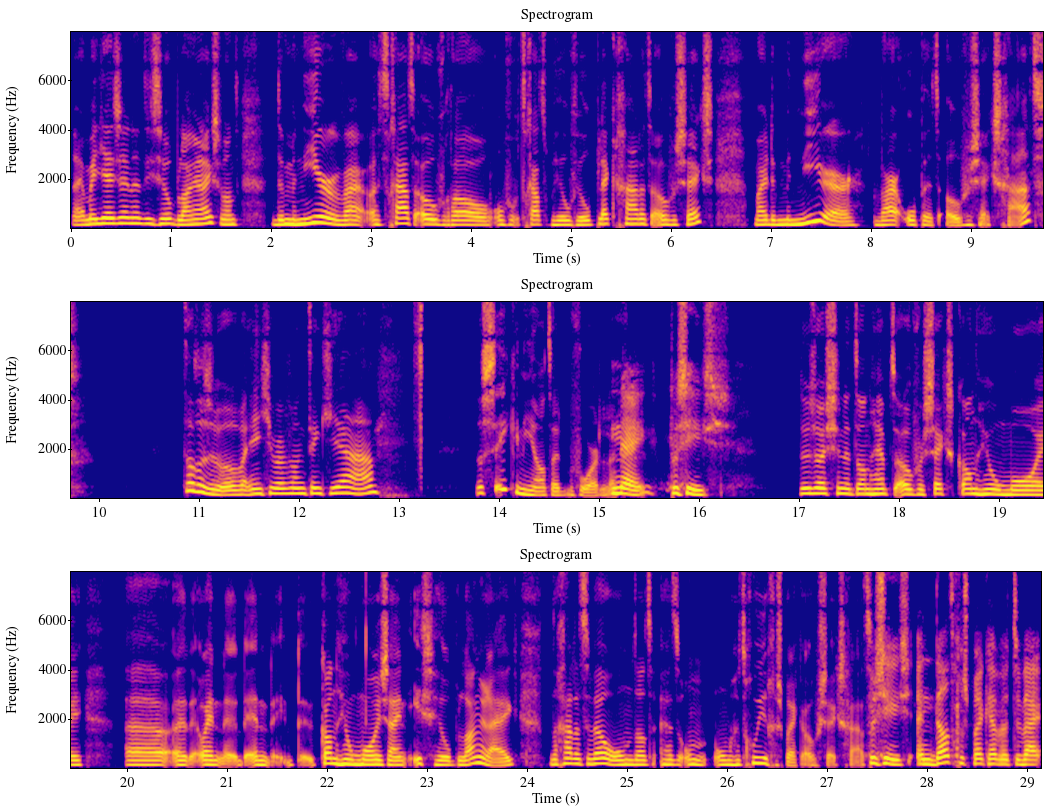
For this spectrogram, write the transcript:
Nee, maar jij zei net iets heel belangrijks. Want de manier waar het gaat overal, of het gaat op heel veel plekken gaat het over seks. Maar de manier waarop het over seks gaat, dat is wel eentje waarvan ik denk, ja, dat is zeker niet altijd bevorderlijk. Nee, precies. Dus als je het dan hebt over seks kan heel mooi. Eh, en, en kan heel mooi zijn, is heel belangrijk. Dan gaat het er wel om dat het om, het goede gesprek over seks gaat. Precies. En dat gesprek hebben we te, wei-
